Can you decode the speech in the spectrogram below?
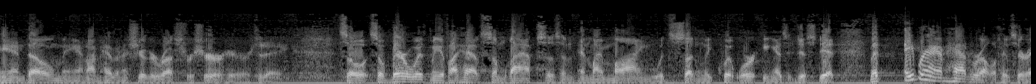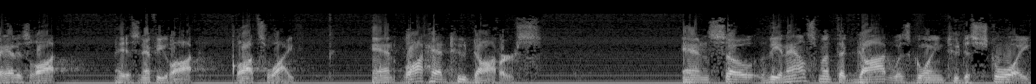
And oh man, I'm having a sugar rush for sure here today. So, so bear with me if I have some lapses and, and my mind would suddenly quit working as it just did. But Abraham had relatives there. He had his Lot, his nephew Lot, Lot's wife. And Lot had two daughters. And so the announcement that God was going to destroy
